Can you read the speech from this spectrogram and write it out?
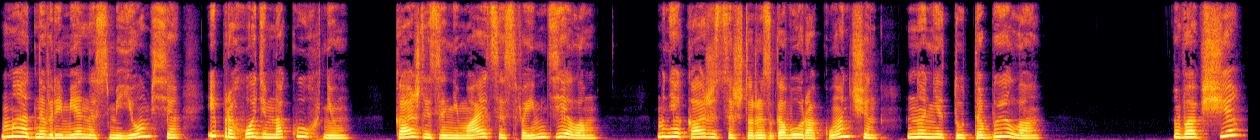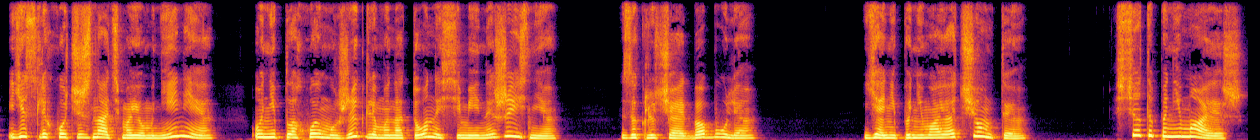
Мы одновременно смеемся и проходим на кухню. Каждый занимается своим делом. Мне кажется, что разговор окончен, но не тут-то было. Вообще, если хочешь знать мое мнение, он неплохой мужик для монотонной семейной жизни, заключает бабуля. Я не понимаю, о чем ты. Все ты понимаешь.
